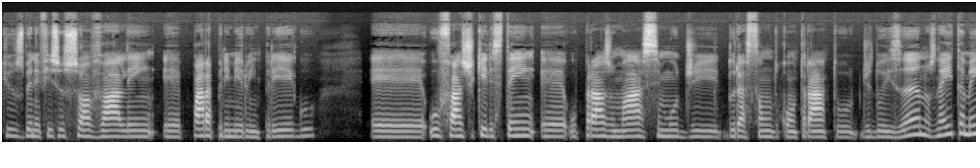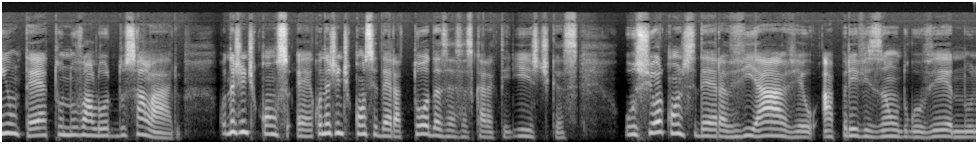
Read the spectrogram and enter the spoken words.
que os benefícios só valem é, para primeiro emprego, é, o fato de que eles têm o prazo máximo de duração do contrato de dois anos né? e também um teto no valor do salário. Quando a gente, quando a gente considera todas essas características, o senhor considera viável a previsão do governo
